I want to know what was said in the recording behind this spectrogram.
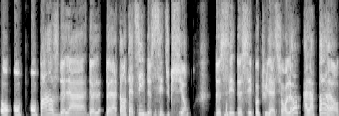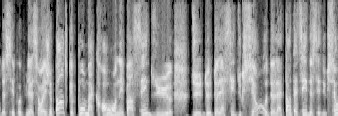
on, on, on passe de la, de la tentative de séduction de ces de ces populations-là à la peur de ces populations. Et je pense que pour Macron, on est passé du, du de, de, la séduction, de la tentative de séduction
